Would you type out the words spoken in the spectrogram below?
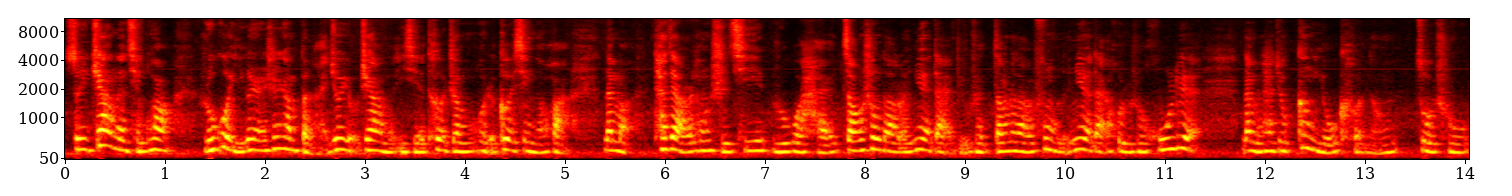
所以这样的情况，如果一个人身上本来就有这样的一些特征或者个性的话，那么他在儿童时期如果还遭受到了虐待，比如说遭受到了父母的虐待或者说忽略，那么他就更有可能做出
